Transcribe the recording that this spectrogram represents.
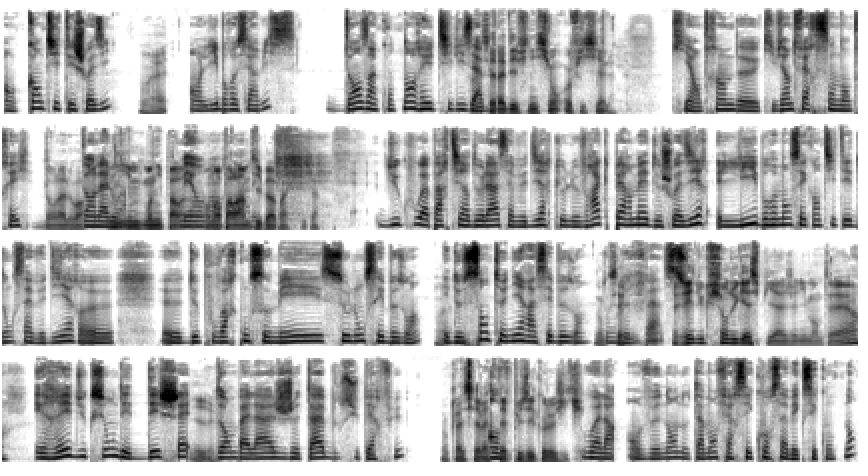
en quantité choisie, Ouais. en libre service, dans un contenant réutilisable, C'est la définition officielle qui est en train de, qui vient de faire son entrée. dans la loi. Dans la loi. On y, on y parlera. Mais on on, va en en parlera un petit peu après. super. Du coup, à partir de là, ça veut dire que le vrac permet de choisir librement ses quantités. Donc, ça veut dire euh, euh, de pouvoir consommer selon ses besoins Ouais. et de s'en tenir à ses besoins. Donc, Donc, c'est de ne pas Réduction du gaspillage alimentaire. et réduction des déchets Et- d'emballage jetables ou superflus. Donc là, c'est l'aspect plus écologique. Voilà, en venant notamment faire ses courses avec ses contenants.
